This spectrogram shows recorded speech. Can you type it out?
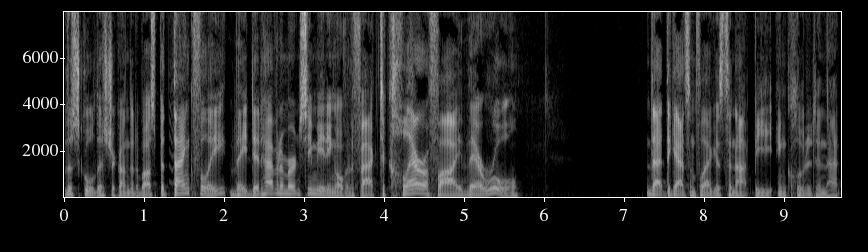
the school district under the bus, but thankfully they did have an emergency meeting over the fact to clarify their rule that the Gadsden flag is to not be included in that,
